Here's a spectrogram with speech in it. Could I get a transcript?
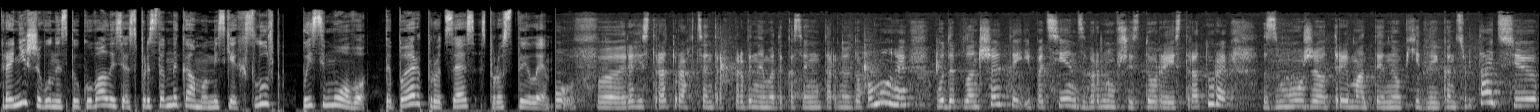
Раніше вони спілкувалися з представниками міських служб письмово. Тепер процес спростили. В реєстратурах центрах первинної медико-санітарної допомоги буде планшети, і пацієнт, звернувшись до реєстратури, зможе отримати необхідну консультацію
